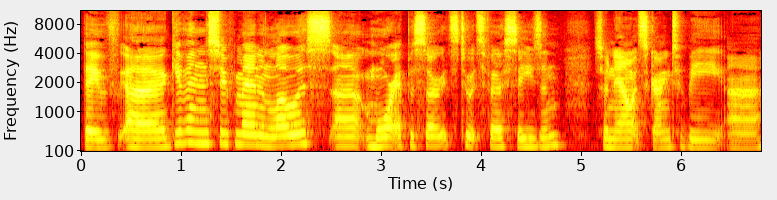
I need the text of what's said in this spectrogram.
they've uh, given Superman and Lois uh, more episodes to its first season. So now it's going to be uh,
